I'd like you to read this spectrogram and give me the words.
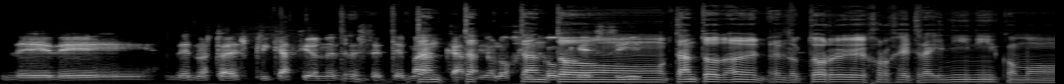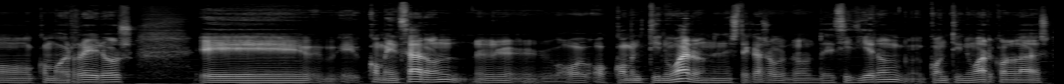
de, de, nuestras explicaciones de este tema cardiológico. Tanto, tanto eh, el doctor eh, Jorge Trainini como, como Herreros eh, comenzaron eh, o, continuaron, en este caso decidieron continuar con las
